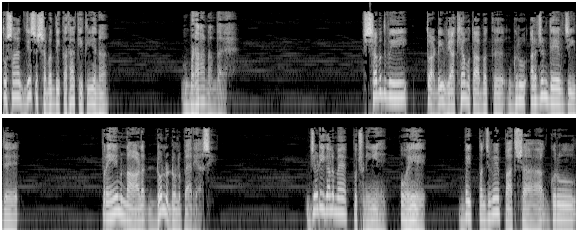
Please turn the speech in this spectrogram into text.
ਤੁਸੀਂ ਜਿਸ ਸ਼ਬਦ ਦੀ ਕਥਾ ਕੀਤੀ ਹੈ ਨਾ, ਬੜਾ ਆਨੰਦ ਆਇਆ ਸ਼ਬਦ ਵੀ ਤੁਹਾਡੀ ਵਿਆਖਿਆ ਮੁਤਾਬਕ ਗੁਰੂ ਅਰਜਨ ਦੇਵ ਜੀ ਦੇ ਪ੍ਰੇਮ ਨਾਲ ਡੁੱਲ ਡੁੱਲ ਪੈ ਰਿਹਾ ਸੀ। ਜਿਹੜੀ ਗੱਲ ਮੈਂ ਪੁੱਛਣੀ ਹੈ ਉਹ ਇਹ ਬਈ ਪੰਜਵੇਂ ਪਾਤਸ਼ਾਹ ਗੁਰੂ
